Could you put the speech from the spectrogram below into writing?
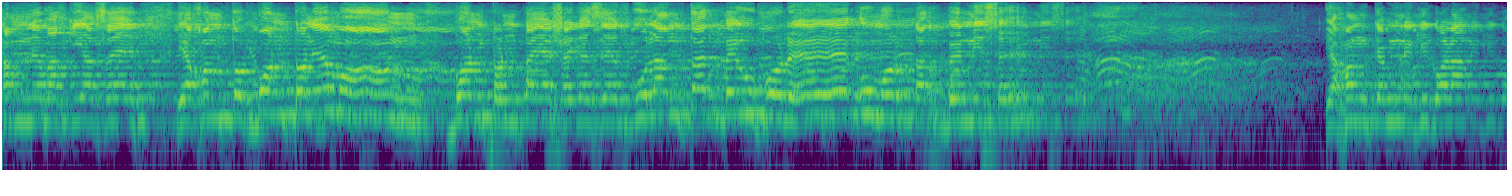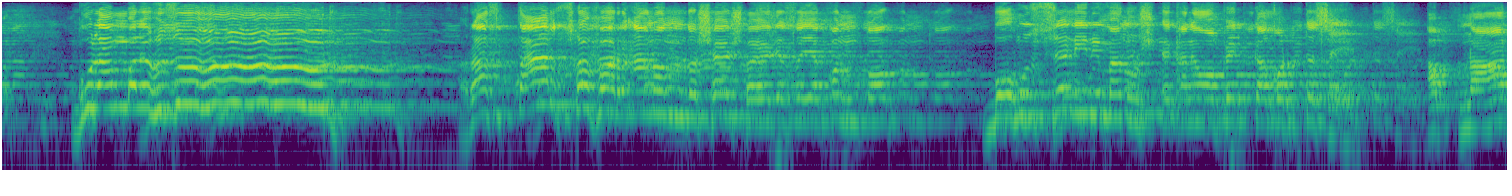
সামনে বাকি আছে। এখন তো বন্টন এমন, বন্টনটা এসে গেছে, গুলাম থাকবে উপরে, উমর থাকবে নিচে। এখন কেমনে কি করা? গুলাম বলে, হুজুর, রাস্তার সফর আনন্দ শেষ হয়ে গেছে এখন তো। বহু শ্রেণির মানুষ এখানে অপেক্ষা করতেছে। আপনার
